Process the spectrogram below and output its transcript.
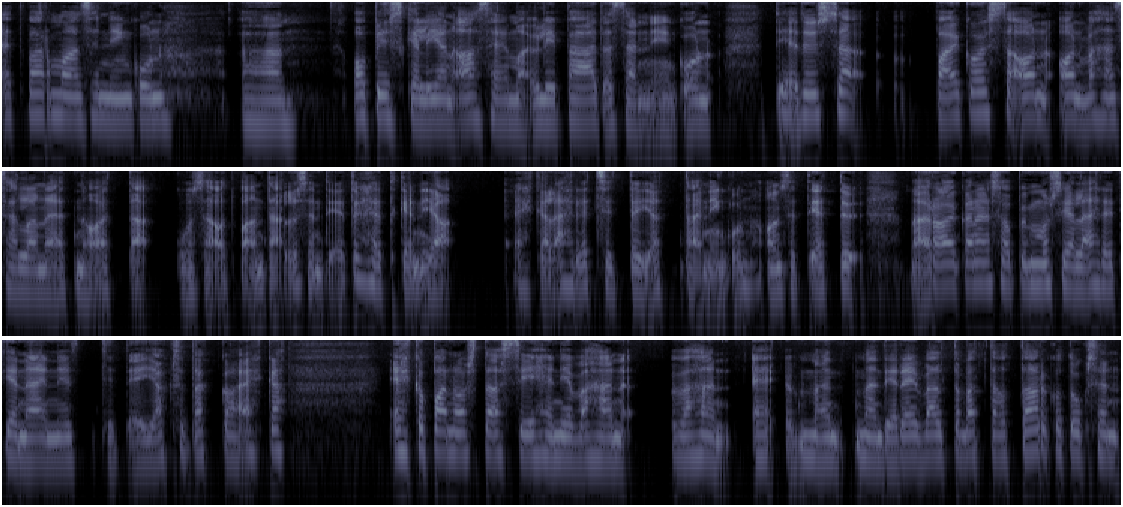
että varmaan se niin kuin, ä, opiskelijan asema ylipäätänsä niin kuin tietyissä paikoissa on, on vähän sellainen, että no, että kun sä oot vaan tällaisen tietyn hetken ja ehkä lähdet sitten, ja, tai niin kuin on se tietty määräaikainen sopimus ja lähdet ja näin, niin sitten ei jaksetakaan ehkä, ehkä panostaa siihen ja vähän, vähän eh, mä, en, mä en tiedä, ei välttämättä ole tarkoituksen,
